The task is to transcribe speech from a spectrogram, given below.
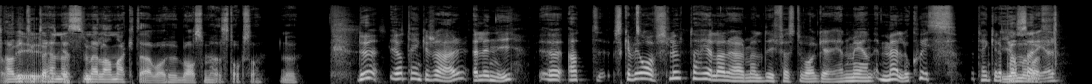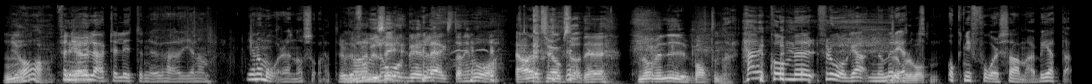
Så ja, vi tyckte hennes jättestort. mellanakt där var hur bra som helst också. Nu. Du, jag tänker så här, eller ni, eh, att ska vi avsluta hela det här Melodifestivalgrejen med en melloquiz? Jag tänker det Ja, men passar er. Ja, För ni har ju lärt er lite nu här genom, genom åren och så. Jag tror har får en låg eh, lägstanivå. Ja, det tror jag också. Det, nu har vi en ny botten här. Här kommer fråga nummer ett och ni får samarbeta.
